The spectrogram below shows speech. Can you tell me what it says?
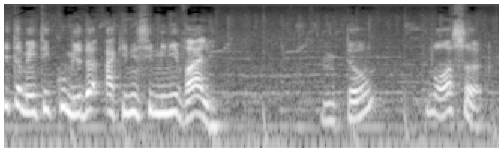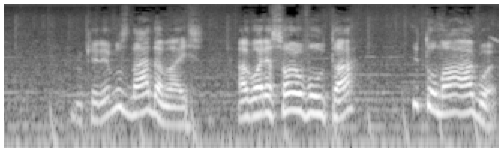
e também tem comida aqui nesse mini vale. Então, nossa, não queremos nada mais. Agora é só eu voltar e tomar água.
